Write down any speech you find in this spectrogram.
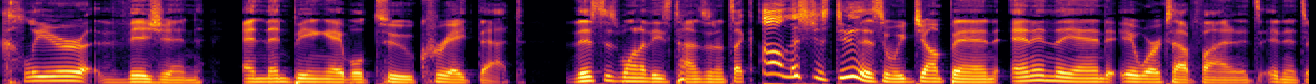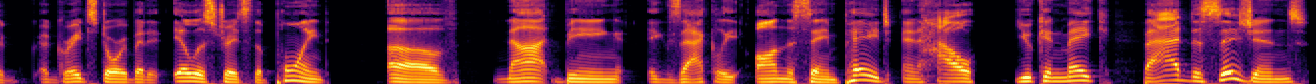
clear vision and then being able to create that. This is one of these times when it's like, oh, let's just do this. And we jump in. And in the end, it works out fine. And it's, and it's a, a great story, but it illustrates the point of not being exactly on the same page and how you can make bad decisions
